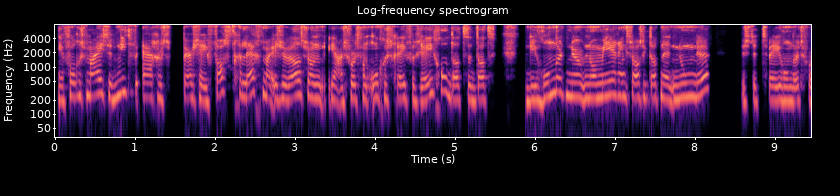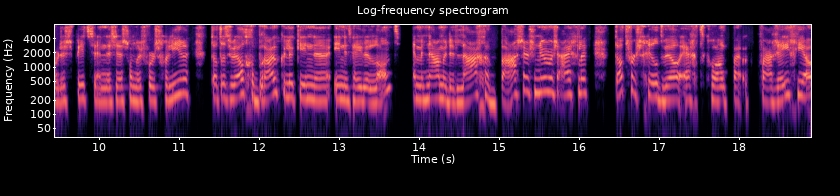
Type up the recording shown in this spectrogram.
Ja, volgens mij is het niet ergens per se vastgelegd, maar is er wel zo'n ja, een soort van ongeschreven regel dat, dat die 100 normering, zoals ik dat net noemde, dus de 200 voor de spits en de 600 voor de scholieren, dat is wel gebruikelijk in, eh, in het hele land. En met name de lage basisnummers eigenlijk, dat verschilt wel echt gewoon qua regio.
